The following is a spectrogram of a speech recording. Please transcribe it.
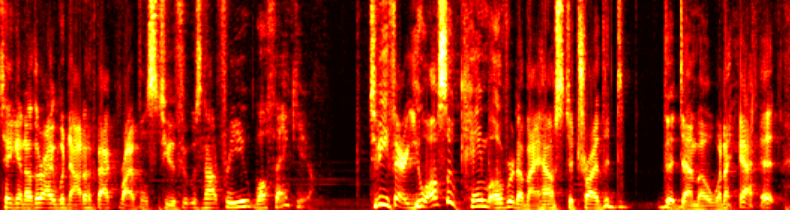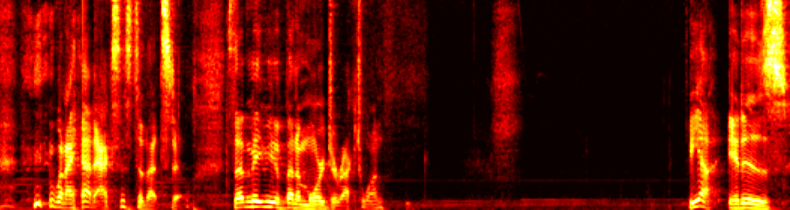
Take another. I would not have backed Rivals 2 if it was not for you. Well, thank you. To be fair, you also came over to my house to try the the demo when I had it, when I had access to that still. So that maybe have been a more direct one. But yeah, it is.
